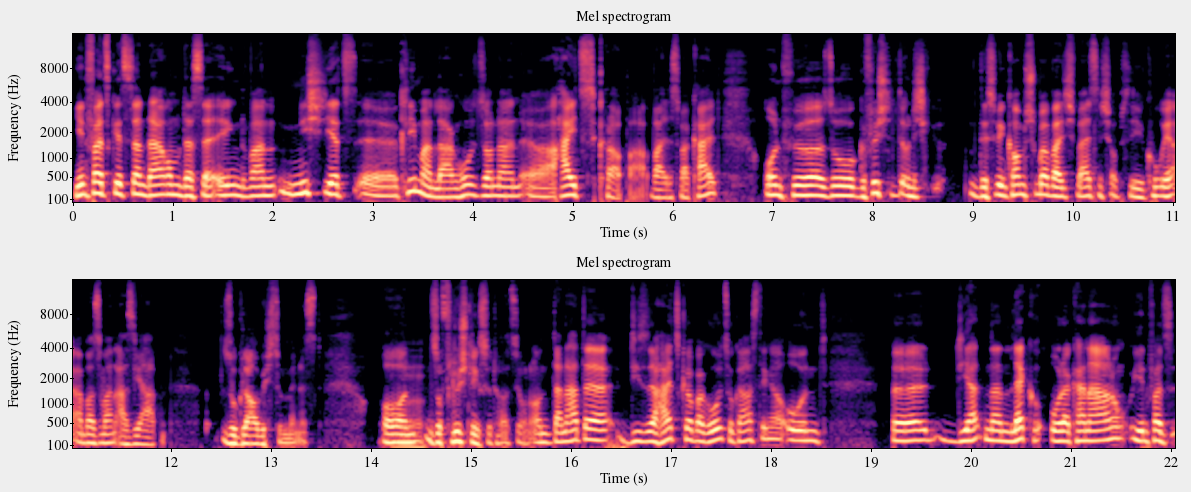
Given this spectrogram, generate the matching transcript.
Jedenfalls geht es dann darum, dass er irgendwann nicht jetzt äh, Klimaanlagen holt, sondern äh, Heizkörper, weil es war kalt. Und für so Geflüchtete, und ich, deswegen komme ich drüber, weil ich weiß nicht, ob sie Korea, aber es waren Asiaten. So glaube ich zumindest. Und Mhm. so Flüchtlingssituationen. Und dann hat er diese Heizkörper geholt, so Gasdinger, und äh, die hatten dann Leck oder keine Ahnung. Jedenfalls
